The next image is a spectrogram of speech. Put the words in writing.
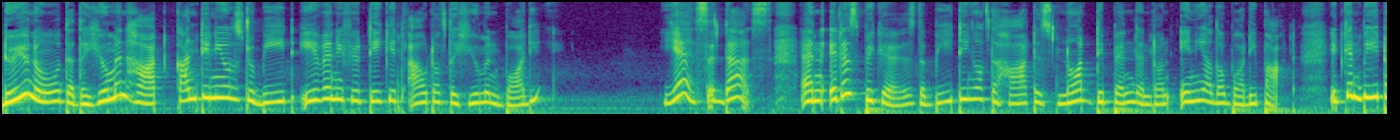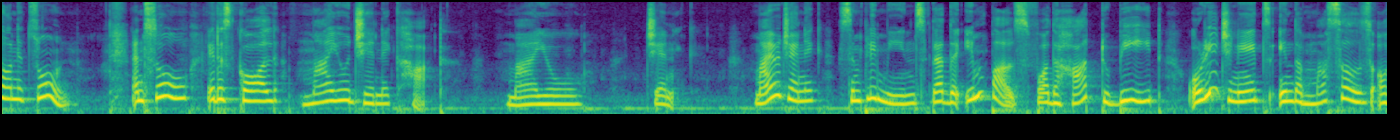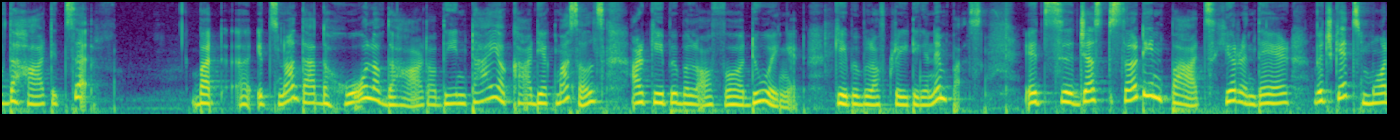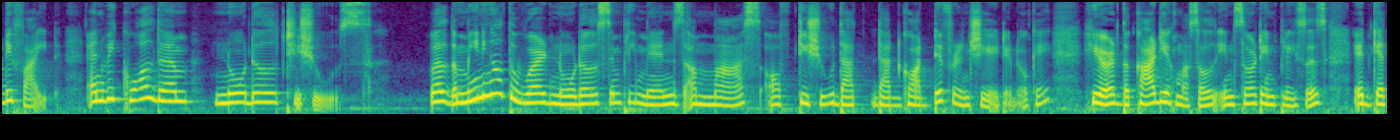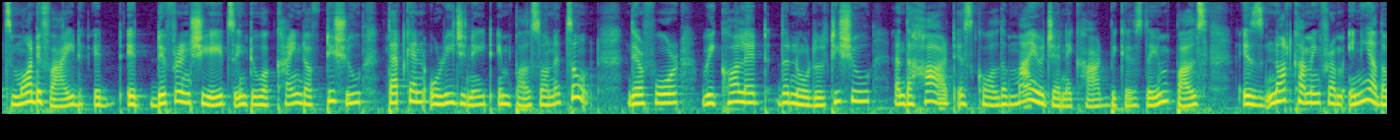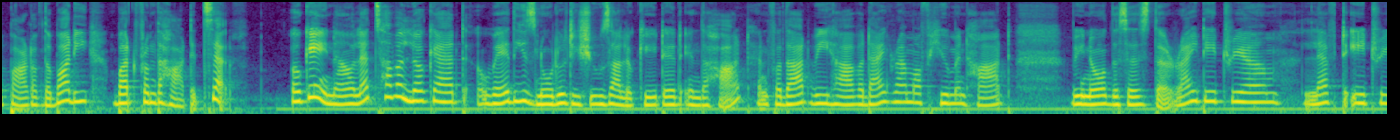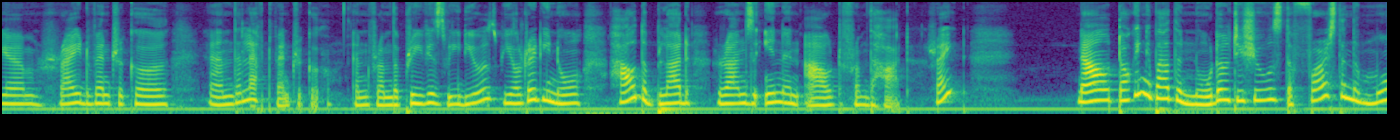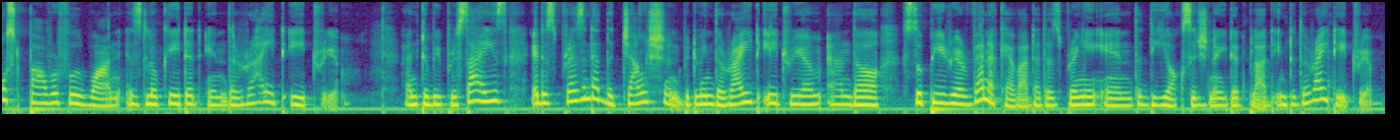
Do you know that the human heart continues to beat even if you take it out of the human body? Yes, it does. And it is because the beating of the heart is not dependent on any other body part. It can beat on its own. And so it is called myogenic heart. Myogenic. Myogenic simply means that the impulse for the heart to beat originates in the muscles of the heart itself. But uh, it's not that the whole of the heart or the entire cardiac muscles are capable of uh, doing it, capable of creating an impulse. It's uh, just certain parts here and there which gets modified and we call them nodal tissues. Well, the meaning of the word nodal simply means a mass of tissue that, that got differentiated, okay? Here, the cardiac muscle in certain places, it gets modified, it, it differentiates into a kind of tissue that can originate impulse on its own. Therefore, we call it the nodal tissue and the heart is called the myogenic heart because the impulse is not coming from any other part of the body but from the heart itself. Okay, now let's have a look at where these nodal tissues are located in the heart. And for that, we have a diagram of human heart. We know this is the right atrium, left atrium, right ventricle, and the left ventricle. And from the previous videos, we already know how the blood runs in and out from the heart, right? Now, talking about the nodal tissues, the first and the most powerful one is located in the right atrium and to be precise, it is present at the junction between the right atrium and the superior vena cava that is bringing in the deoxygenated blood into the right atrium.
